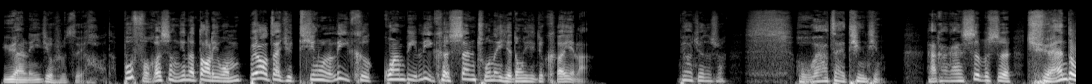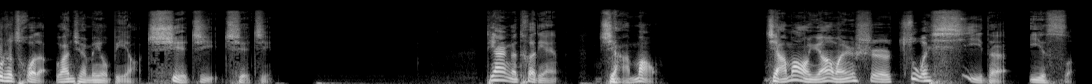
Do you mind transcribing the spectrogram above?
远离就是最好的，不符合圣经的道理，我们不要再去听了，立刻关闭，立刻删除那些东西就可以了。不要觉得说我要再听听，还看看是不是全都是错的，完全没有必要，切记切记。第二个特点，假冒。假冒原文是做戏的意思，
